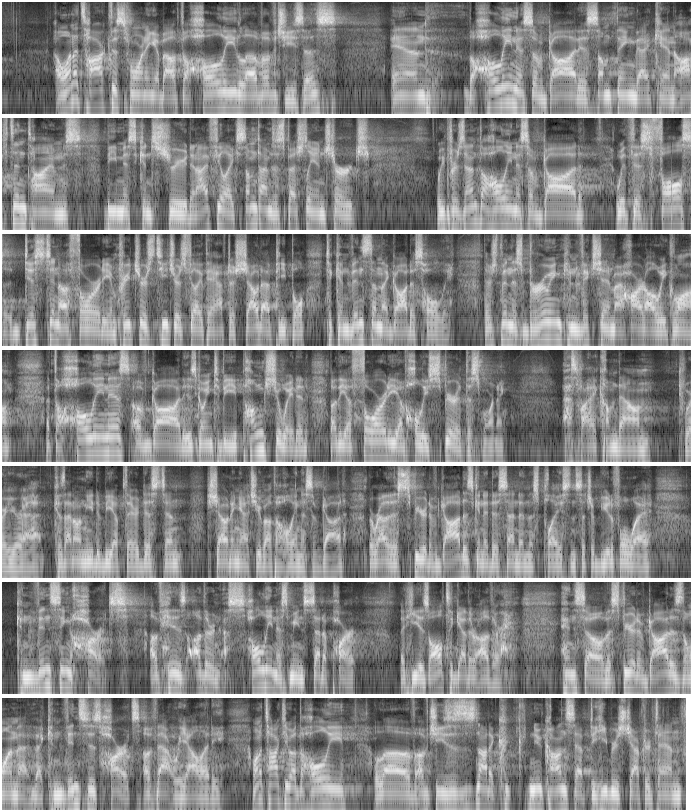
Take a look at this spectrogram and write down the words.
I want to talk this morning about the holy love of Jesus. And the holiness of God is something that can oftentimes be misconstrued. And I feel like sometimes, especially in church, we present the holiness of God with this false, distant authority, and preachers, teachers feel like they have to shout at people to convince them that God is holy. There's been this brewing conviction in my heart all week long that the holiness of God is going to be punctuated by the authority of Holy Spirit this morning. That's why I come down to where you're at, because I don't need to be up there distant shouting at you about the holiness of God, but rather the Spirit of God is going to descend in this place in such a beautiful way convincing hearts of his otherness. Holiness means set apart, that he is altogether other. And so the Spirit of God is the one that, that convinces hearts of that reality. I want to talk to you about the holy love of Jesus. This is not a new concept to Hebrews chapter 10.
